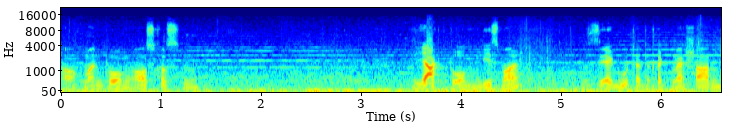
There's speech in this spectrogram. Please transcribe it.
auch meinen Bogen ausrüsten. Jagdbogen diesmal. Sehr gut, hat direkt mehr Schaden.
